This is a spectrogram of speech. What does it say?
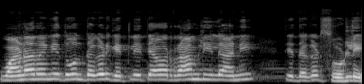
वाणाराने दोन दगड घेतले त्यावर राम लिहिलं आणि ते दगड सोडले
